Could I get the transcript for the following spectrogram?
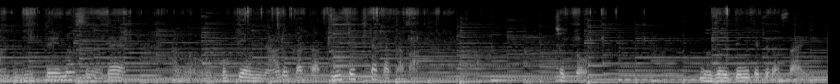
あの、載っていますので、あの、ご興味のある方、ピンときた方は、ちょっと、覗いてみてください。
